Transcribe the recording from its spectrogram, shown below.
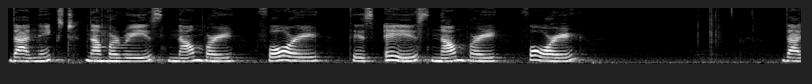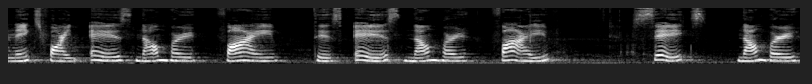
The next number is number 4. This is number 4. The next point is number 5. This is number 5. 6 Number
